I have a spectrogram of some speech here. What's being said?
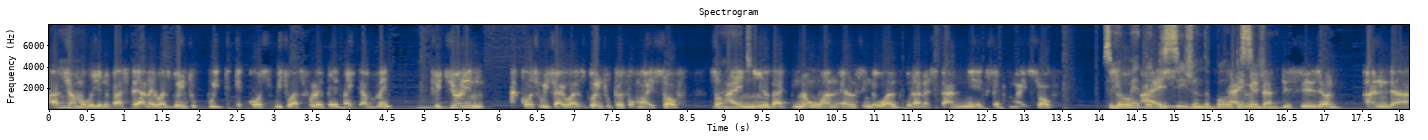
at Kyambogo University and I was going to quit a course which was fully paid by government to join a course which I was going to pay for myself. So I knew that no one else in the world could understand me except myself. So you So made that I- decision, the bold I decision. made that decision, and uh,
